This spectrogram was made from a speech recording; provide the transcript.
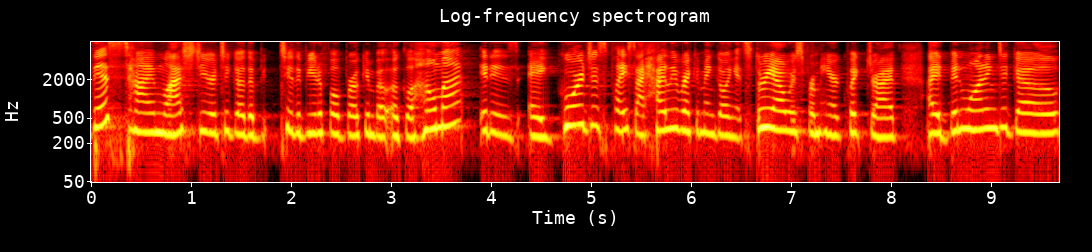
this time last year to go the, to the beautiful Broken Bow, Oklahoma. It is a gorgeous place. I highly recommend going. It's three hours from here, quick drive. I had been wanting to go.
